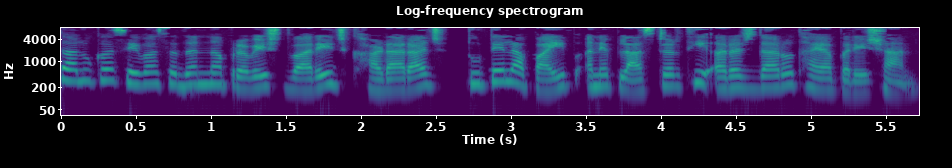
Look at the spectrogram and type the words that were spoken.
તાલુકા સેવા સદનના પ્રવેશ દ્વારે જ ખાડારાજ, તૂટેલા પાઇપ અને પ્લાસ્ટરથી અરજદારો થયા પરેશાન.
